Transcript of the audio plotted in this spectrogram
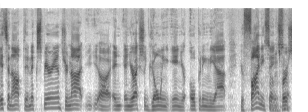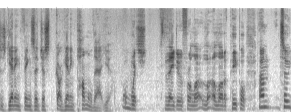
it's an opt-in experience. You're not, uh, and, and you're actually going in, you're opening the app, you're finding so things versus getting things that just are getting pummeled at you. Which they do for a lot, a lot of people. Um, so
